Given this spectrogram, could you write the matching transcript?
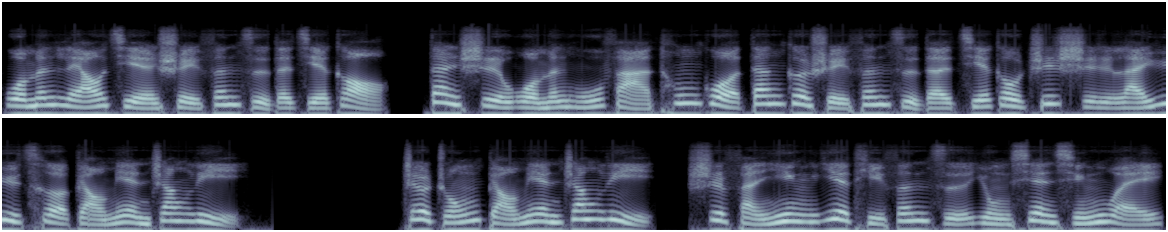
我们了解水分子的结构，但是我们无法通过单个水分子的结构知识来预测表面张力。这种表面张力是反映液体分子涌现行为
